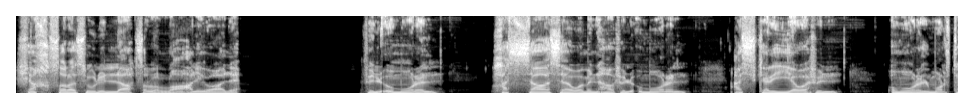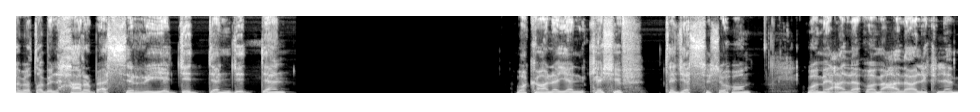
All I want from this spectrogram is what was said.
شخص رسول الله صلى الله عليه وآله في الأمور الحساسة ومنها في الأمور العسكرية وفي الأمور المرتبطة بالحرب السرية جدا جدا. وكان ينكشف تجسسهم ومع, ومع ذلك لم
